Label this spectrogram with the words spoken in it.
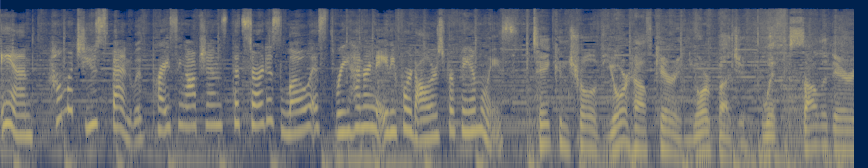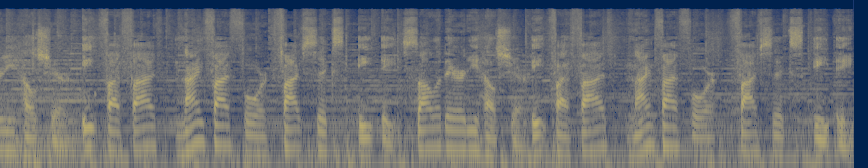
and how much you spend with pricing options that start as low as $384 for families. Take control of your healthcare and your budget with Solidarity Health Share. 855-954-5688. Solidarity Health Share. 855-954-5688.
